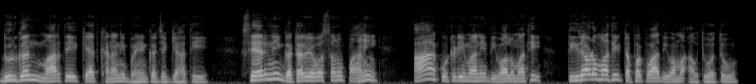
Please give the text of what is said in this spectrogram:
દુર્ગંધ મારતી કેદખાનાની ભયંકર જગ્યા હતી. શહેરની ગટર વ્યવસ્થાનું પાણી આ કોટડીમાંની દિવાલોમાંથી, તિરાડોમાંથી ટપકવા દેવામાં આવતું હતું,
